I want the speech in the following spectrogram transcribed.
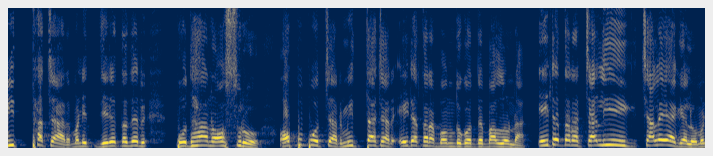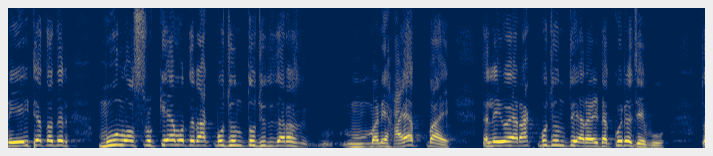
মিথ্যাচার মানে যেটা তাদের প্রধান অস্ত্র, অপপ্রচার, মিথ্যাচার, এটা তারা বন্ধ করতে পারল না। এটা তারা চালিয়ে, চালাইয়া গেল মানে এইটা তাদের মূল অস্ত্র কেয়ামতের আগ পর্যন্ত যদি তারা মানে হায়াত পায়, তাহলে ওই আগ পর্যন্ত এরা এটা করে যাব তো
